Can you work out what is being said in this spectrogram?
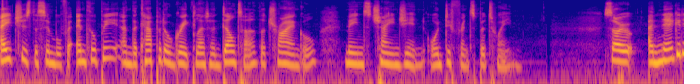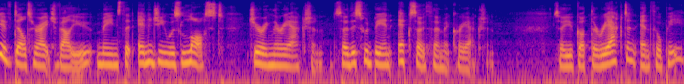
H is the symbol for enthalpy and the capital Greek letter delta, the triangle, means change in or difference between. So a negative delta H value means that energy was lost during the reaction. So this would be an exothermic reaction. So you've got the reactant enthalpy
